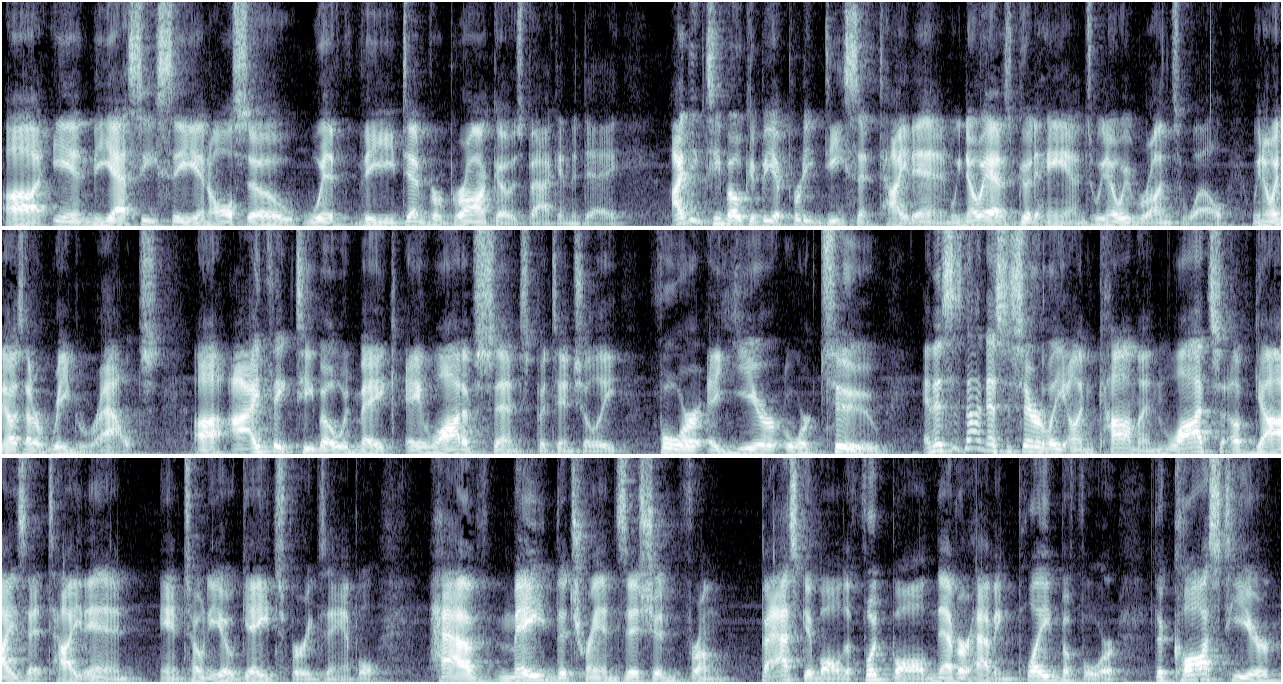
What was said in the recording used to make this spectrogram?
uh, in the SEC and also with the Denver Broncos back in the day, I think Tebow could be a pretty decent tight end. We know he has good hands. We know he runs well. We know he knows how to read routes. Uh, I think Tebow would make a lot of sense potentially for a year or two. And this is not necessarily uncommon. Lots of guys at tight end, Antonio Gates, for example, have made the transition from basketball to football, never having played before. The cost here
